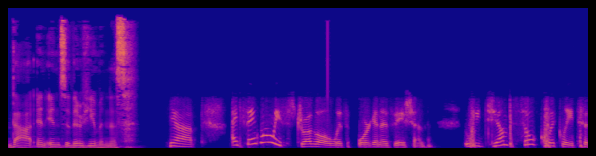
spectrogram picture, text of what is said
that and into their humanness? Yeah. I think when we struggle with organization, we jump so quickly to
